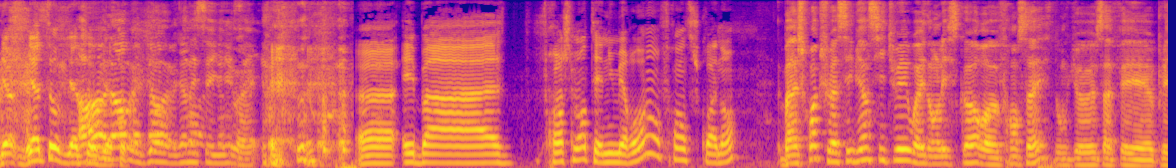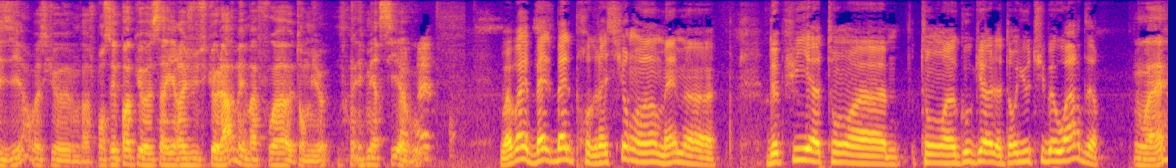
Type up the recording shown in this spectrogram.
Bien- bientôt, bientôt, Ah bientôt. non, mais bien, bien essayé, ouais. Euh, et bah, franchement, t'es numéro 1 en France, je crois, non? Bah je crois que je suis assez bien situé ouais, dans les scores euh, français, donc euh, ça fait plaisir, parce que enfin, je pensais pas que ça irait jusque là, mais ma foi, euh, tant mieux. Et merci à vous. Ouais, ouais, belle, belle progression, hein, même euh, depuis euh, ton, euh, ton euh, Google, ton YouTube Award. Ouais.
